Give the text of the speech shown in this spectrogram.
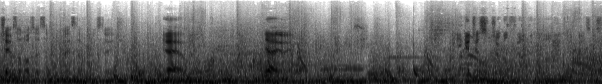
But James also has some nice stuff on the stage. Yeah, but yeah, yeah, yeah. You can just juggle Falcon a lot easier versus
